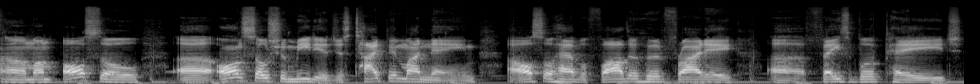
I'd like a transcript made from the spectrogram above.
Um, I'm also uh, on social media. Just type in my name. I also have a Fatherhood Friday uh, Facebook page.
